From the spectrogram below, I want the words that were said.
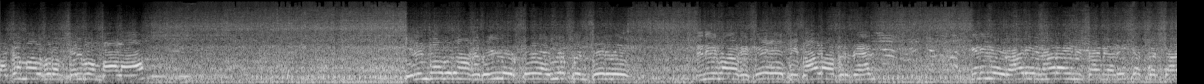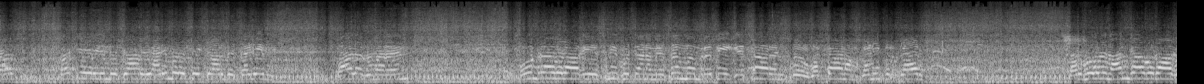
சக்கமால்புரம் செல்வம் பாலா. இரண்டாவதாக வெள்ளூர் ஐயப்பன் தேர்வு நினைவாக கேஏபி பாலா பிரதர் கிளியூர் ஆரிய நாராயணசாமி அழைக்கப்பட்டார். போட்டி வருகின்ற சாரதி அறிமுகத்தை சார்ந்த கலீம் பாலகுமரன். மூன்றாவதாக SP M. M. Rafi SRN கோ வட்டானம் கணிப்பிரதார் தற்போது நான்காவதாக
